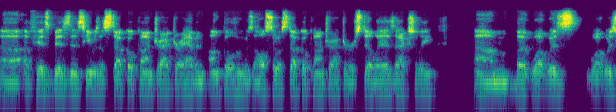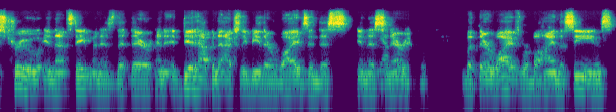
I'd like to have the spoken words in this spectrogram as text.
uh, of his business. He was a stucco contractor. I have an uncle who was also a stucco contractor, or still is actually. Um, but what was what was true in that statement is that there, and it did happen to actually be their wives in this in this scenario, but their wives were behind the scenes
